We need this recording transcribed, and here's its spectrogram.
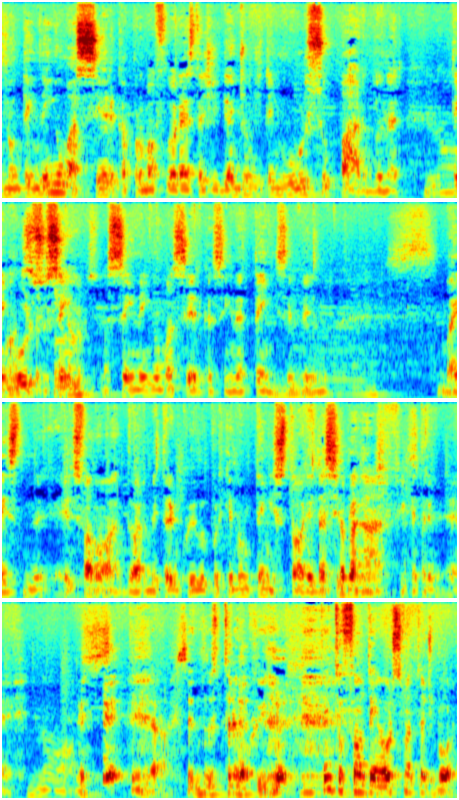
não tem nenhuma cerca para uma floresta gigante onde tem urso pardo, né? tem Nossa, urso, tem sem, urso. sem nenhuma cerca, assim, né? Tem, você vê. né? Mas né, eles falam, ah, dorme tranquilo porque não tem história de acidente. Fica tran- é. Nossa, legal. Tranquilo. Tem tufão, tem urso, mas tô de boa.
